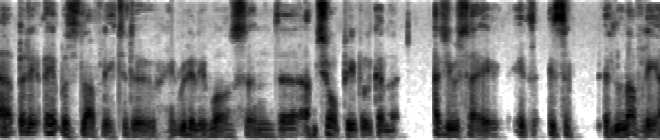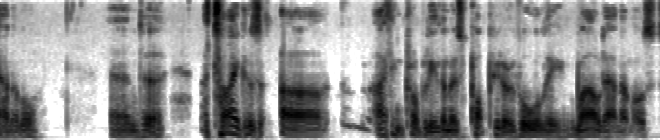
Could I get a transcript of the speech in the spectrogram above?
uh, but it, it, was lovely to do. It really was, and uh, I'm sure people are going to, as you say, it's it's a, a lovely animal, and uh, tigers are, I think, probably the most popular of all the wild animals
